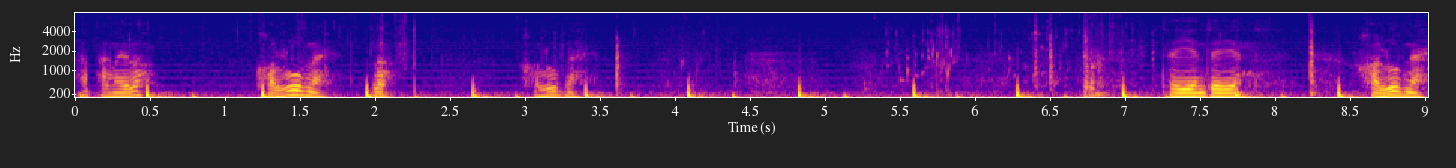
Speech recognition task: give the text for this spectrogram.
อะพักไหนแล้วขอรูปหน่อยแล้ว ขอรูปหน่อยใจเย็นใจเย็น ขอรูปหน่อย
